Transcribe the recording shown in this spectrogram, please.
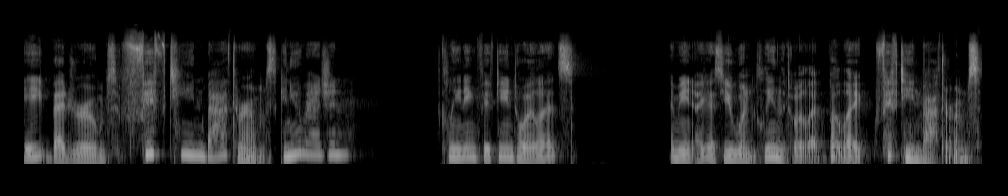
eight bedrooms, 15 bathrooms. Can you imagine cleaning 15 toilets? I mean, I guess you wouldn't clean the toilet, but like 15 bathrooms.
